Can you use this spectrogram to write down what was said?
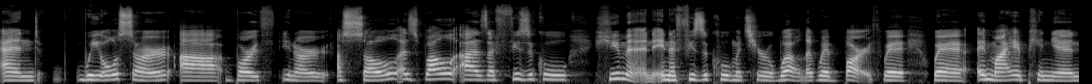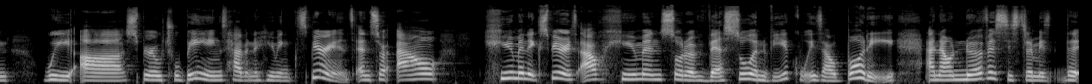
And we also are both, you know, a soul as well as a physical human in a physical material world. Like we're both. We're we're in my opinion, we are spiritual beings having a human experience. And so our human experience, our human sort of vessel and vehicle is our body, and our nervous system is the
